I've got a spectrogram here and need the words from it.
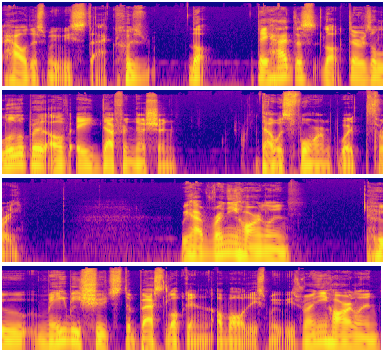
how this movie stacked because look, they had this look. There's a little bit of a definition that was formed with three. We have Renny Harlin, who maybe shoots the best looking of all these movies. Renny Harlin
